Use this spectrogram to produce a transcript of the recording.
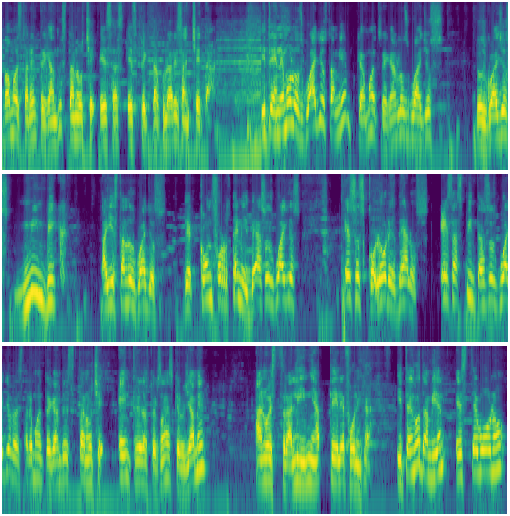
Vamos a estar entregando esta noche esas espectaculares anchetas. Y tenemos los guayos también, que vamos a entregar los guayos, los guayos Minvic. Ahí están los guayos de Comfort Tennis. Vea esos guayos, esos colores, véalos, esas pintas, esos guayos los estaremos entregando esta noche entre las personas que los llamen a nuestra línea telefónica. Y tengo también este bono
